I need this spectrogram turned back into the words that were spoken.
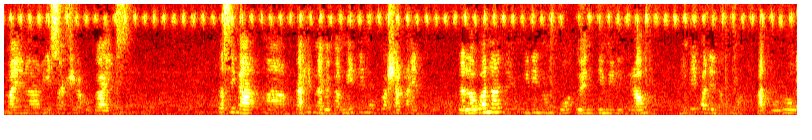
May na-research ako guys. Kasi nga, ah, kahit nagagamitin mo pa siya, kahit dalawa na yung ininom ko, 20 mg, hindi pa din ako makatulog.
